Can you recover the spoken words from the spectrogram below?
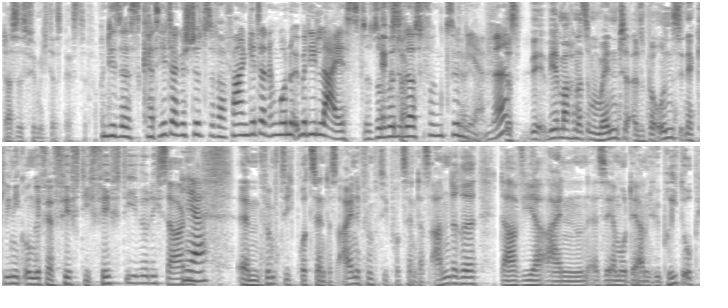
das ist für mich das beste Verfahren. Und dieses kathetergestützte Verfahren geht dann im Grunde über die Leiste. So Exakt. würde das funktionieren, ja, ne? Das, wir, wir, machen das im Moment, also bei uns in der Klinik ungefähr 50-50, würde ich sagen. Ja. Ähm, 50 Prozent das eine, 50 Prozent das andere. Da wir einen sehr modernen Hybrid-OP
